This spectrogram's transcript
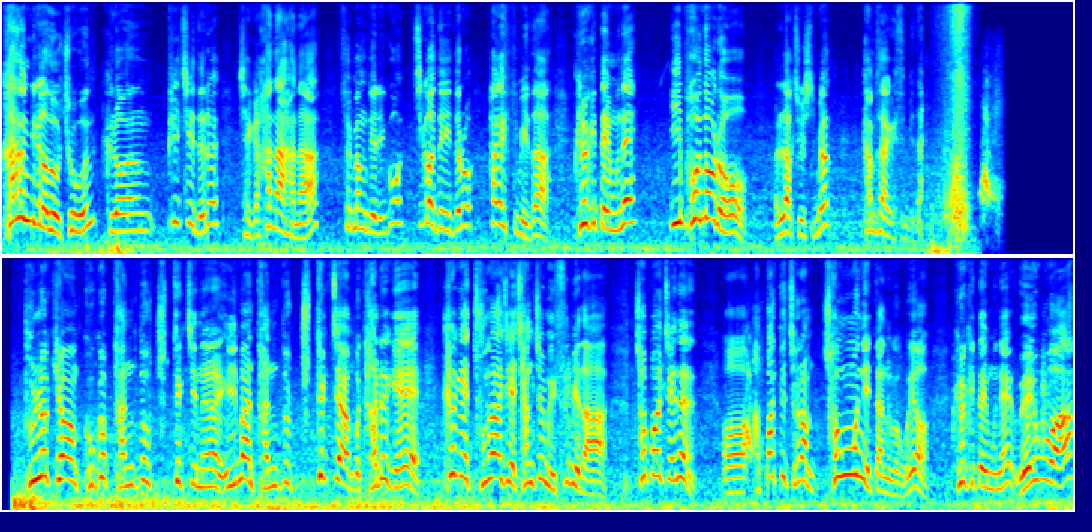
가성비가 더 좋은 그런 필지들을 제가 하나하나 설명드리고 찍어드리도록 하겠습니다. 그렇기 때문에 이 번호로 연락 주시면 감사하겠습니다. 블록형 고급 단독 주택지는 일반 단독 주택지하고 다르게 크게 두 가지의 장점이 있습니다. 첫 번째는 어, 아파트처럼 정문이 있다는 거고요. 그렇기 때문에 외부와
